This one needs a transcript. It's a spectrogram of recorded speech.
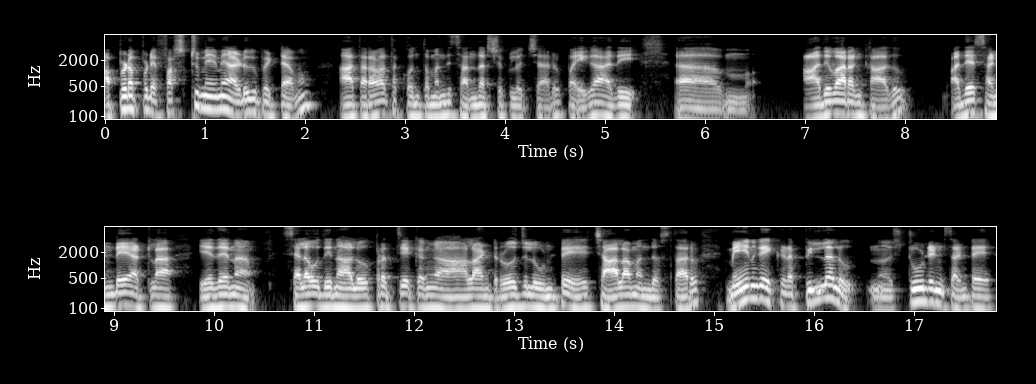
అప్పుడప్పుడే ఫస్ట్ మేమే అడుగు పెట్టాము. ఆ తర్వాత కొంతమంది సందర్శకులు వచ్చారు. పైగా అది ఆదివారం కాదు. అదే సండే అట్లా ఏదైనా సెలవు దినాలు ప్రత్యేకంగా అలాంటి రోజులు ఉంటే చాలామంది వస్తారు. మెయిన్గా ఇక్కడ పిల్లలు స్టూడెంట్స్ అంటే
